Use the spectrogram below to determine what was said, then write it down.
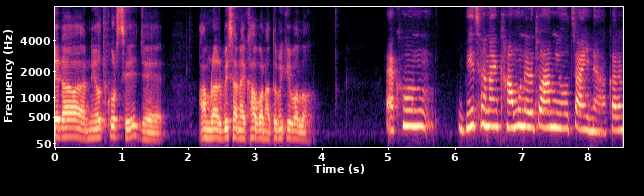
যেটা নিয়ত করছি যে আমরা আর বিছানায় খাব না। তুমি কি বলো? এখন বিছানায় খামুনের তো আমিও চাই না। কারণ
